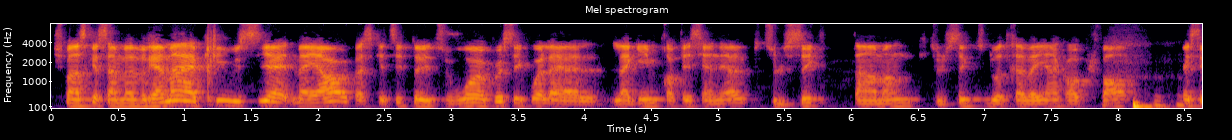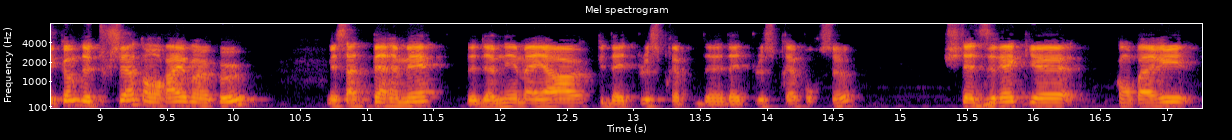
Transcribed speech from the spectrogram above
je pense que ça m'a vraiment appris aussi à être meilleur parce que tu vois un peu c'est quoi la, game professionnelle, puis tu le sais que tu en manques, puis tu le sais que tu dois travailler encore plus fort. C'est comme de toucher à ton rêve un peu, mais ça te permet de devenir meilleur puis d'être plus prêt, d'être plus prêt pour ça. je te dirais que comparé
